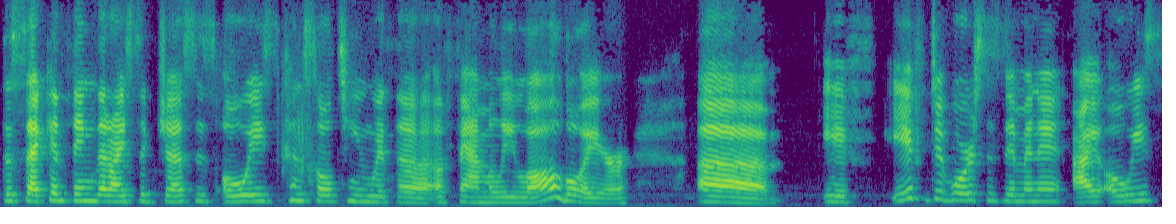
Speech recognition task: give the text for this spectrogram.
The second thing that i suggest is always consulting with a, a family law lawyer. Um, if if divorce is imminent i always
